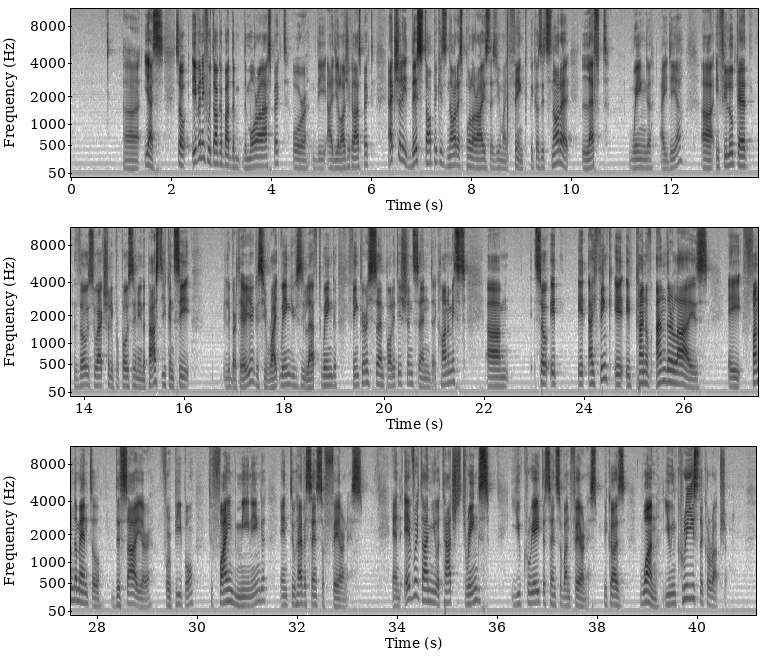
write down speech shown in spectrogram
uh, yes, so even if we talk about the, the, moral aspect or the ideological aspect, actually this topic is not as polarized as you might think because it's not a left-wing idea. Uh, if you look at those who actually proposed it in the past, you can see libertarian, you can see right wing, you can see left wing thinkers and politicians and economists. Um, so it, it, I think it, it kind of underlies a fundamental desire for people to find meaning and to have a sense of fairness. And every time you attach strings, you create a sense of unfairness because one, you increase the corruption.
